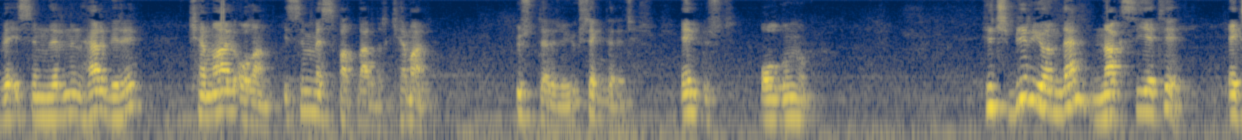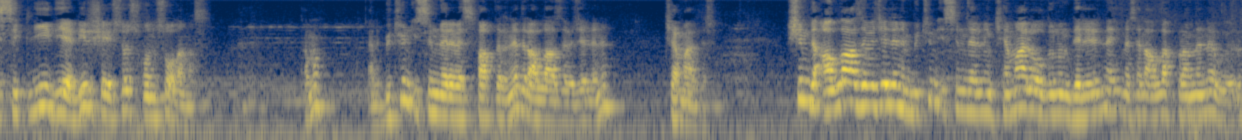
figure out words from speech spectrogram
ve isimlerinin her biri kemal olan isim ve sıfatlardır. Kemal. Üst derece, yüksek derece. En üst. Olgunluk. Hiçbir yönden naksiyeti, eksikliği diye bir şey söz konusu olamaz. Tamam? Yani bütün isimleri ve sıfatları nedir Allah Azze ve Celle'nin? Kemaldir. Şimdi Allah Azze ve Celle'nin bütün isimlerinin kemal olduğunun delili ne? Mesela Allah Kur'an'da ne buyurur?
